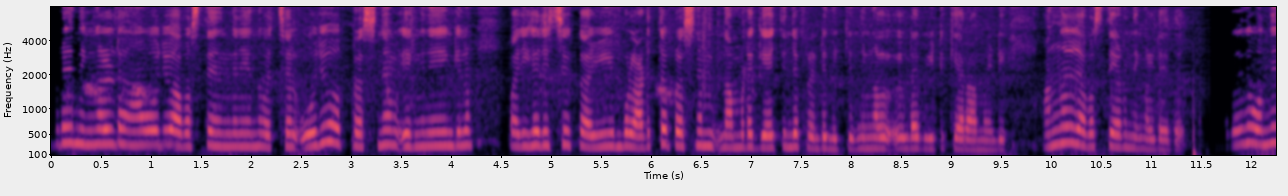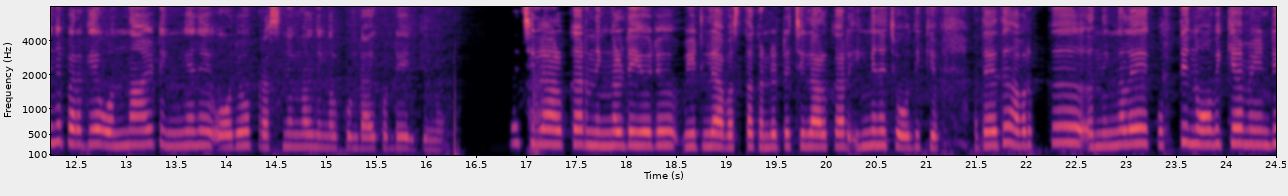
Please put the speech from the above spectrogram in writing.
ഇവിടെ നിങ്ങളുടെ ആ ഒരു അവസ്ഥ എങ്ങനെയെന്ന് വെച്ചാൽ ഒരു പ്രശ്നം എങ്ങനെയെങ്കിലും പരിഹരിച്ച് കഴിയുമ്പോൾ അടുത്ത പ്രശ്നം നമ്മുടെ ഗേറ്റിന്റെ ഫ്രണ്ടിൽ നിൽക്കും നിങ്ങളുടെ വീട്ടിൽ കയറാൻ വേണ്ടി. അങ്ങനെ ഒരു അവസ്ഥയാണ് നിങ്ങളുടേത്. അതായത് ഒന്നിന് പിറകെ ഒന്നായിട്ട് ഇങ്ങനെ ഓരോ പ്രശ്നങ്ങൾ നിങ്ങൾക്കുണ്ടായിക്കൊണ്ടേയിരിക്കുന്നു. ചില ആൾക്കാർ നിങ്ങളുടെ ഈ ഒരു വീട്ടിലെ അവസ്ഥ കണ്ടിട്ട് ചില ആൾക്കാർ ഇങ്ങനെ ചോദിക്കും. അതായത് അവർക്ക് നിങ്ങളെ കുത്തി നോവിക്കാൻ വേണ്ടി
